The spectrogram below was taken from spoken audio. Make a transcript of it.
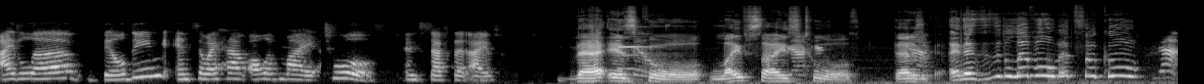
I love building. And so I have all of my tools and stuff that I've. That is cool. Life size yeah. tools. That yeah. is, and it's at a level. That's so cool. Yeah.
